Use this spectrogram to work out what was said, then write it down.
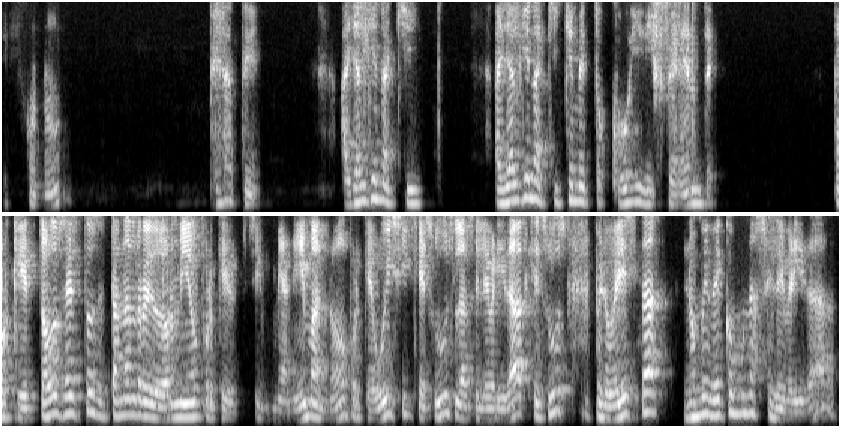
Y dijo, no, espérate, hay alguien aquí, hay alguien aquí que me tocó y diferente porque todos estos están alrededor mío porque me animan, ¿no? Porque, uy, sí, Jesús, la celebridad, Jesús, pero esta no me ve como una celebridad.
